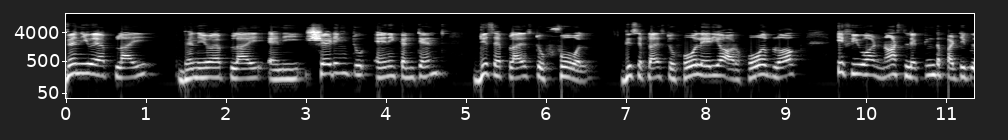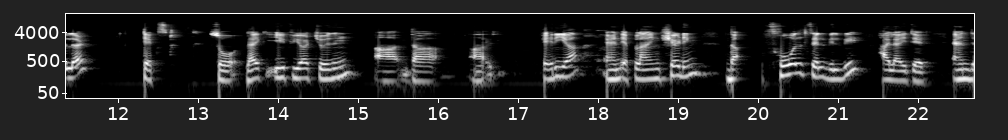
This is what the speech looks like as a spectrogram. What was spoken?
when you apply when you apply any shading to any content this applies to whole. This applies to whole area or whole block if you are not selecting the particular text. So like if you are choosing uh, the uh, area and applying shading the whole cell will be highlighted and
